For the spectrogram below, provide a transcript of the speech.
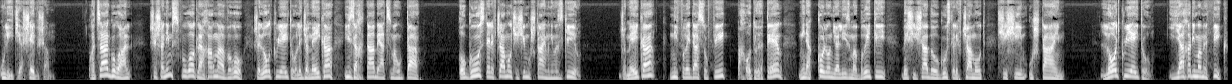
ולהתיישב שם. רצה הגורל ששנים ספורות לאחר מעברו של לורד קריאטור לג'מייקה, היא זכתה בעצמאותה. אוגוסט 1962, אני מזכיר. ג'מייקה נפרדה סופית, פחות או יותר, מן הקולוניאליזם הבריטי ב-6 באוגוסט 1962. לורד קריאטור, יחד עם המפיק,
